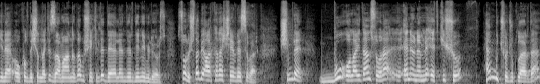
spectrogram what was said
yine okul dışındaki zamanı da bu şekilde değerlendirdiğini biliyoruz. Sonuçta bir arkadaş çevresi var. Şimdi bu olaydan sonra e, en önemli etki şu hem bu çocuklarda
